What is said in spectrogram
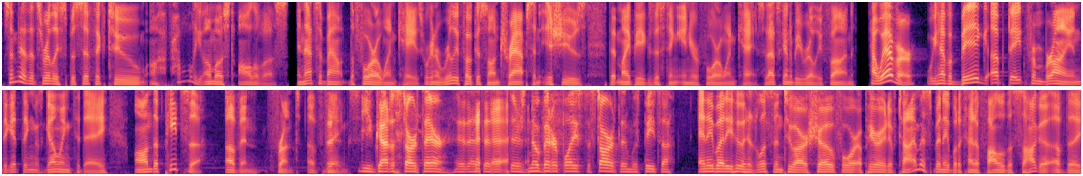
something that's really specific to uh, probably almost all of us, and that's about the 401ks. We're going to really focus on traps and issues that might be existing in your 401k. So that's going to be really fun. However, we have a big update from Brian to get things going today on the pizza oven front of things. You've got to start there. There's no better place to start than with pizza. Anybody who has listened to our show for a period of time has been able to kind of follow the saga of the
